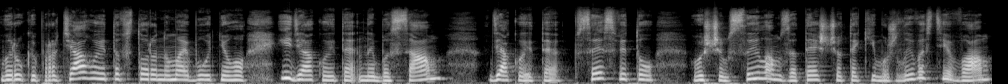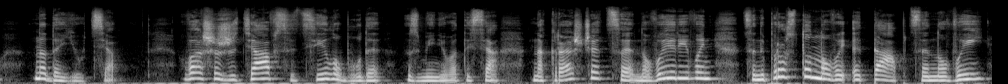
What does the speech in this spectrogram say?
ви руки протягуєте в сторону майбутнього і дякуєте небесам, дякуєте Всесвіту, вищим силам за те, що такі можливості вам надаються. Ваше життя все ціло буде змінюватися на краще. Це новий рівень, це не просто новий етап, це новий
